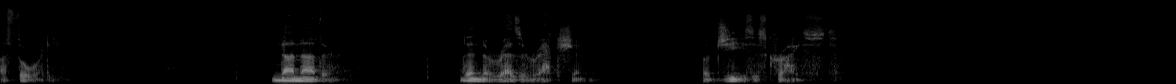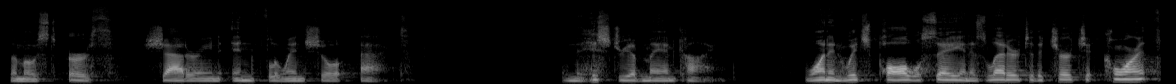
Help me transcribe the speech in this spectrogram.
authority? None other than the resurrection of Jesus Christ. The most earth shattering, influential act in the history of mankind. One in which Paul will say in his letter to the church at Corinth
